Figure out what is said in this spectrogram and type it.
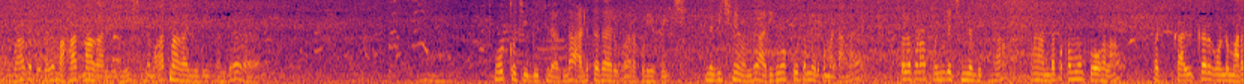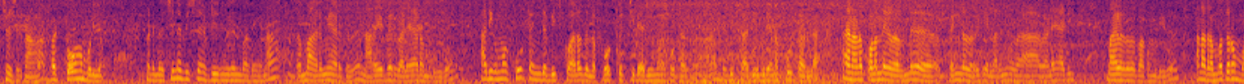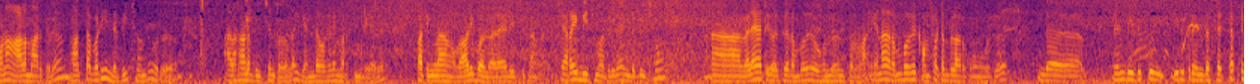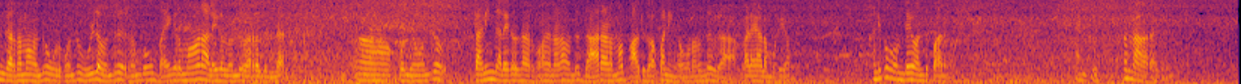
நீங்கள் பார்த்துட்டு இருக்கிறது மகாத்மா காந்தி பீச் இந்த மகாத்மா காந்தி பீச் வந்து ஃபோர்ட் கொச்சி பீச்சில் இருந்து அடுத்ததாக இருக்க வரக்கூடிய பீச் இந்த பீச்லேயும் வந்து அதிகமாக கூட்டமே இருக்க மாட்டாங்க. சொல்லப்போனால் கொஞ்சம் சின்ன பீச் தான். ஆனால் அந்த பக்கமும் போகலாம். பட் கல்கரை கொண்டு மறைச்சி வச்சுருக்காங்க. பட் போக முடியும். பட் இந்த சின்ன பீச்சில் எப்படி இருக்குதுன்னு பார்த்தீங்கன்னா ரொம்ப அருமையாக இருக்குது நிறைய பேர் விளையாட முடியுது அதிகமாக கூட்டம் இந்த பீச்சுக்கு வரதில்லை ஃபோர்ட் கொச்சியில் அதிகமாக கூட்டம் இருக்கிறதுனால இந்த பீச்சில் அதிகப்படியான கூட்டம் இல்லை அதனால் குழந்தைகளிருந்து பெண்கள் வரைக்கும் எல்லாருமே வ- விளையாடி மகிழ்றதை பார்க்க முடியுது ஆனால் ரொம்ப தூரம் போனால் ஆழமாக இருக்குது மற்றபடி இந்த பீச் வந்து ஒரு அழகான பீச்சுன்றதால எந்த வகையிலையும் மறக்க முடியாது பார்த்தீங்களா அங்கே வாலிபால் விளையாடிட்டு இருக்காங்க செரை பீச் மாதிரி தான் இந்த பீச்சும் விளையாட்டுகளுக்கு ரொம்பவே உகந்ததுன்னு சொல்லலாம். ஏன்னா ரொம்பவே கம்ஃபர்டபுளாக இருக்கும் உங்களுக்கு. இந்த ரெண்டு இதுக்கு இருக்கிற இந்த செட்டப்பின் காரணமாக வந்து உங்களுக்கு வந்து உள்ளே வந்து ரொம்பவும் பயங்கரமான அலைகள் வந்து வர்றதில்லை. கொஞ்சம் வந்து தனிந்த அலைகள் தான் இருக்கும். அதனால் வந்து தாராளமாக பாதுகாப்பாக நீங்கள் உணர்ந்து விளையாட முடியும். கண்டிப்பாக ஒன் டே வந்து பாருங்கள் தேங்க்யூ நாகராஜன்.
